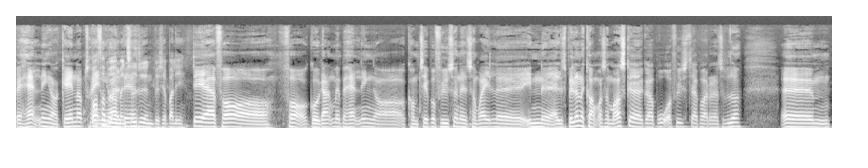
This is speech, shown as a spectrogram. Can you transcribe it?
behandling og genoptræning. Hvorfor møder man det tidligt, hvis jeg bare lige... Det er for at, for at gå i gang med behandling og komme til på fyserne som regel, øh, inden øh, alle spillerne kommer, som også skal gøre brug af fysioterapeuterne osv. Øhm,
